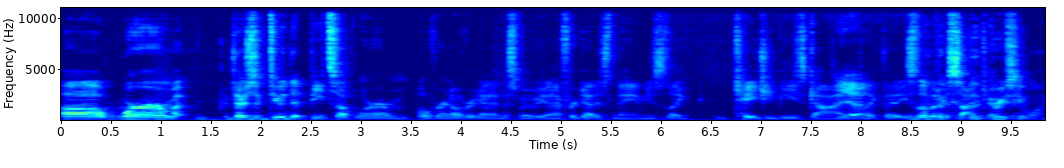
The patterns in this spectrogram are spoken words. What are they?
uh, Worm, there's a dude that beats up Worm over and over again in this movie, and I forget his name. He's like KGB's guy. Yeah. Like the he's a little bit of a the, side the character. greasy one.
